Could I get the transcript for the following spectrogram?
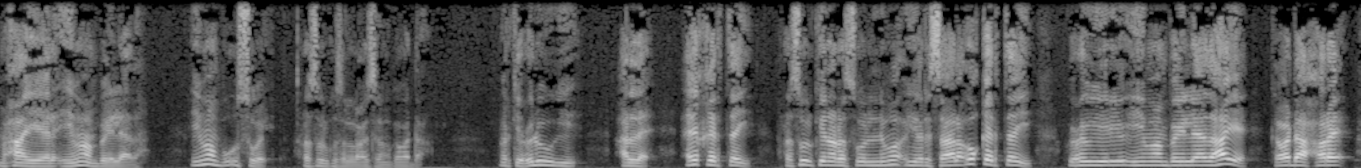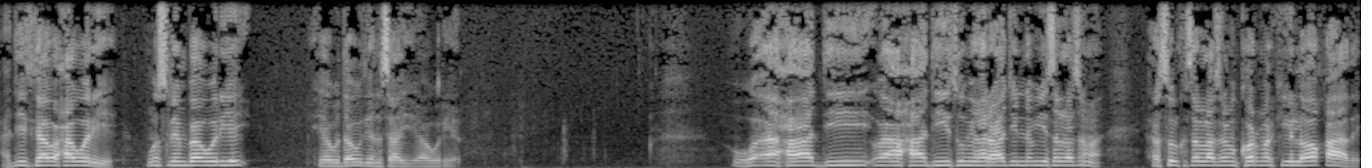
maxaa yeelay iimaan bay leedahay. Iimaan buu u sugay rasuulku sal lla ly slam gabadha. Markii culuwgii alle ay qirtay rasuulkiina rasuulnimo iyo risaalo u qirtay wuxuu yihi iimaan bay leedahaye gabadhaa xore xadiidkaa waxaa wariyey muslim baa wariyey iyo abu daawud iyo nasaa-i aa wariyeen. Wa axaadiisu micraaji nabiyi sal ly slm rasuulka sal ly slm kor markii loo qaaday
